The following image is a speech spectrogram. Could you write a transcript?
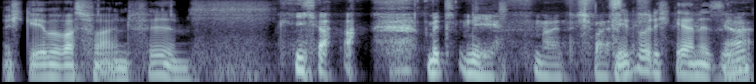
Ich gebe was für einen Film. Ja, mit, nee, nein, ich weiß Den nicht. Den würde ich gerne sehen. Ja,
